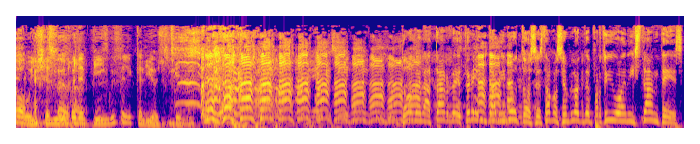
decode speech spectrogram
Un saludo para el pingüi y para el calidoso. Dos de la tarde, 30 minutos. Estamos en Blog Deportivo en instantes.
